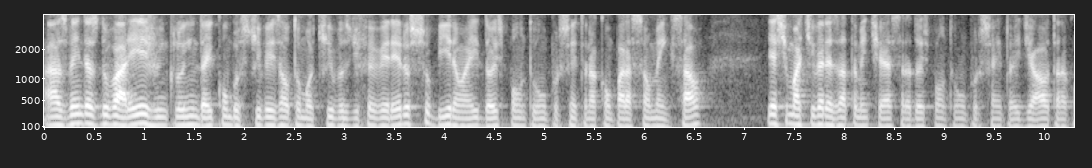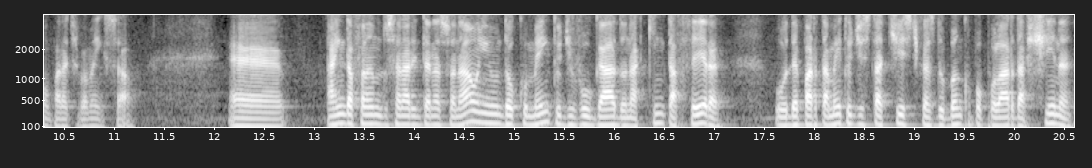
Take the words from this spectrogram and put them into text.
as vendas do varejo, incluindo aí combustíveis automotivos de fevereiro, subiram aí 2,1% na comparação mensal. E a estimativa era exatamente essa, era 2,1% aí de alta na comparativa mensal. É, ainda falando do cenário internacional, em um documento divulgado na quinta-feira, o Departamento de Estatísticas do Banco Popular da China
